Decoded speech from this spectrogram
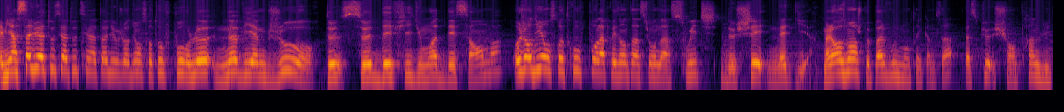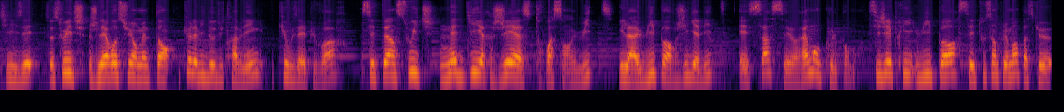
Eh bien salut à tous et à toutes, c'est Nathalie et aujourd'hui on se retrouve pour le 9 jour de ce défi du mois de décembre. Aujourd'hui on se retrouve pour la présentation d'un Switch de chez Netgear. Malheureusement je peux pas vous le montrer comme ça parce que je suis en train de l'utiliser. Ce Switch je l'ai reçu en même temps que la vidéo du travelling que vous avez pu voir. C'est un Switch Netgear GS308, il a 8 ports gigabits et ça c'est vraiment cool pour moi. Si j'ai pris 8 ports, c'est tout simplement parce que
